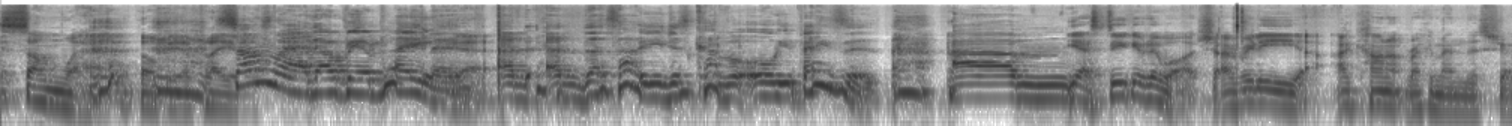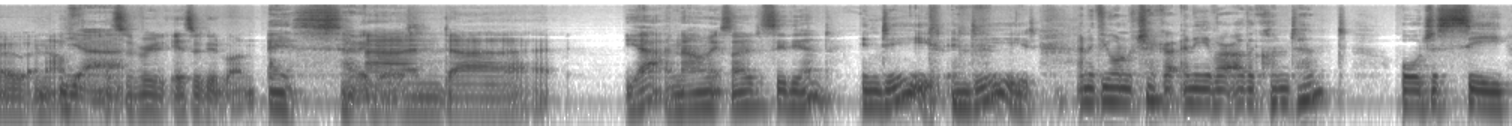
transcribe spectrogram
Somewhere there'll be a playlist. Somewhere there'll be a playlist, Yeah. and and that's how you just cover all your bases. Um, Yes, do give it a watch. I really, I cannot recommend this show enough. Yeah. it's a really, it's a good one. it's so good. And uh, yeah, and now I'm excited to see the end. Indeed, indeed. And if you want to check out any of our other content or just see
